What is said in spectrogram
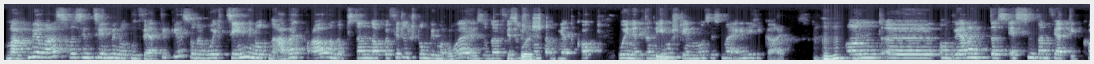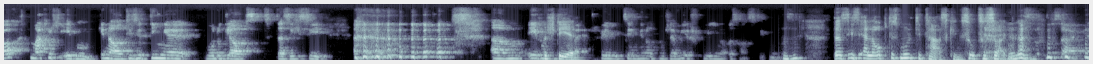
mach mir was, was in zehn Minuten fertig ist oder wo ich zehn Minuten Arbeit brauche und ob es dann noch eine Viertelstunde im Rohr ist oder eine Viertelstunde am Herd kocht, wo ich nicht daneben stehen muss, ist mir eigentlich egal. Mhm. Und, äh, und während das Essen dann fertig kocht, mache ich eben genau diese Dinge, wo du glaubst, dass ich sie ähm, eben Verstehe. zum Beispiel zehn Minuten Klavier spielen oder sonst irgendwas. Mhm. Das ist erlaubtes Multitasking sozusagen. Ne? sozusagen,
